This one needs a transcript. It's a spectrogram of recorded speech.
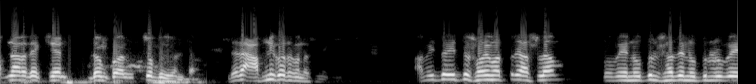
আপনারা দেখছেন ডোমকল চব্বিশ ঘণ্টা। দাদা, আপনি কতক্ষণ এখানে? আমি তো এই তো সবেমাত্র আসলাম, তবে নতুন সাজে নতুন রূপে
